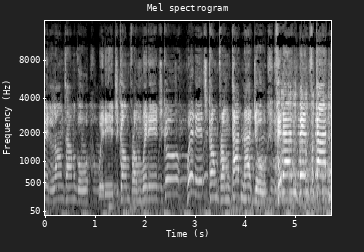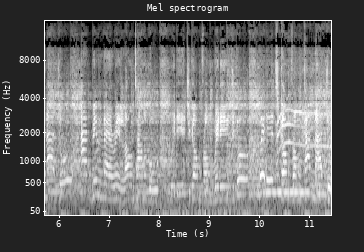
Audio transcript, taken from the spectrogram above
a long time ago. Where did you come from? Where did you go? Where did you come from, Cotton Eye Joe? If it hadn't been for Cotton Eye Joe, I'd been married a long time ago. Where did you come from? Where did you go? Where did you come from, Cotton Eye Joe?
